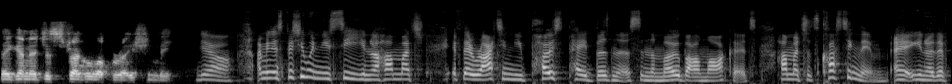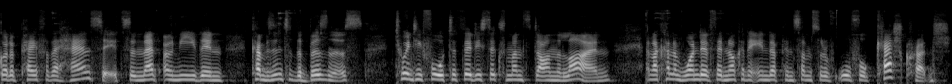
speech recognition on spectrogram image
they're going to just struggle operationally. Yeah. I mean, especially when you see, you know, how much, if they're writing new post-paid business in the mobile market, how much it's costing them. Uh, you know, they've got to pay for the handsets, and that only then comes into the business 24 to 36 months down the line. And I kind of wonder if they're not going to end up in some sort of awful cash crunch,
